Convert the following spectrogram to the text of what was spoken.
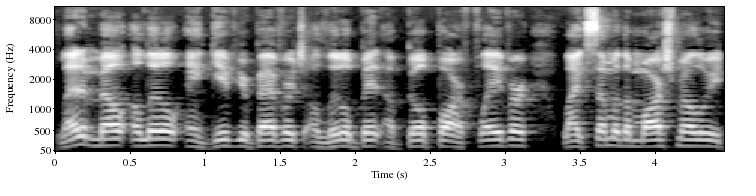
let it melt a little, and give your beverage a little bit of built bar flavor. Like some of the marshmallowy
